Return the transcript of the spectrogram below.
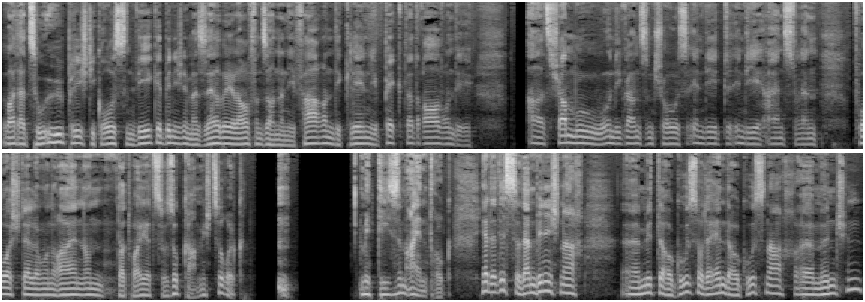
War dazu üblich, die großen Wege bin ich nicht mehr selber gelaufen, sondern die fahren, die kleinen Gepäck da drauf und die als Shamu und die ganzen Shows in die, in die einzelnen Vorstellungen rein und das war jetzt so, so kam ich zurück. Mit diesem Eindruck. Ja, das ist so. Dann bin ich nach äh, Mitte August oder Ende August nach äh, München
